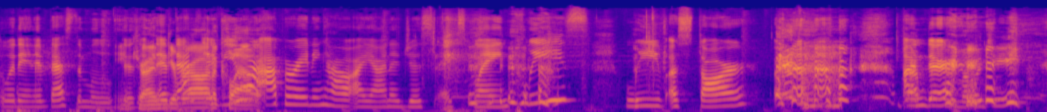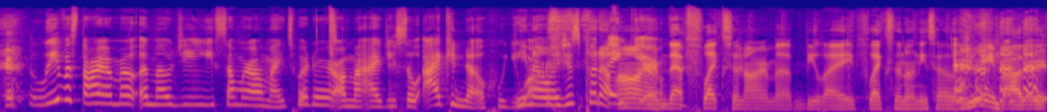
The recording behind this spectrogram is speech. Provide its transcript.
Well, then, if that's the move, You if- trying to if give her that's- all the if you are operating how Ayana just explained, please leave a star under. Emoji. leave a star emo- emoji somewhere on my Twitter, on my IG, so I can know who you, You are. You know what? Just put an Thank you. arm, that flexing arm up, be like flexing on these hoes. You ain't bothered.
